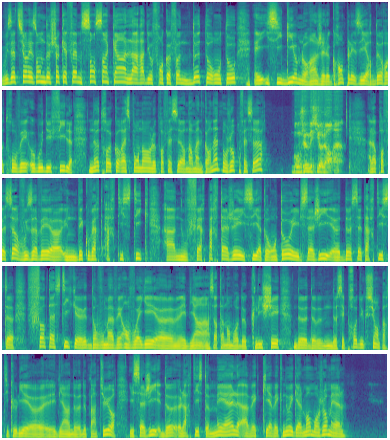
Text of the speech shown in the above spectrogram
Vous êtes sur les ondes de choc FM 105.1, la radio francophone de Toronto. Et ici Guillaume Laurin, j'ai le grand plaisir de retrouver au bout du fil notre correspondant, le professeur Norman Cornette. Bonjour professeur. Bonjour Monsieur Laurent. Alors professeur, vous avez euh, une découverte artistique à nous faire partager ici à Toronto et il s'agit euh, de cet artiste fantastique euh, dont vous m'avez envoyé eh bien un certain nombre de clichés de, de, de ses productions en particulier eh bien de, de, peinture. Il s'agit de l'artiste Méel avec qui est avec nous également. Bonjour Méel.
